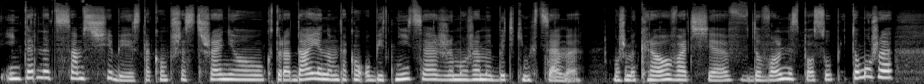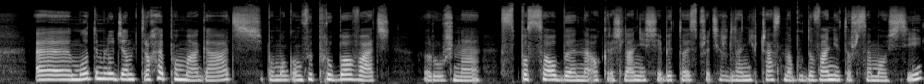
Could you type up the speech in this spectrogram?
Internet sam z siebie jest taką przestrzenią, która daje nam taką obietnicę, że możemy być kim chcemy. Możemy kreować się w dowolny sposób i to może e, młodym ludziom trochę pomagać, bo mogą wypróbować różne sposoby na określanie siebie. To jest przecież dla nich czas na budowanie tożsamości.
